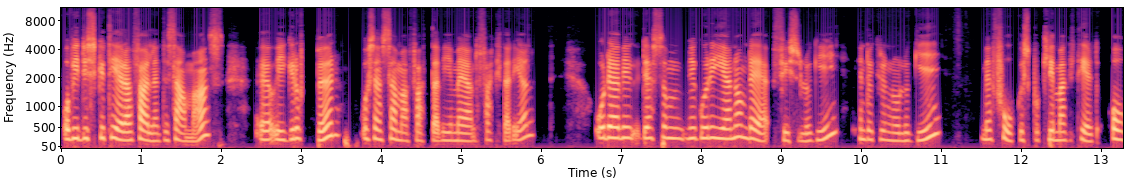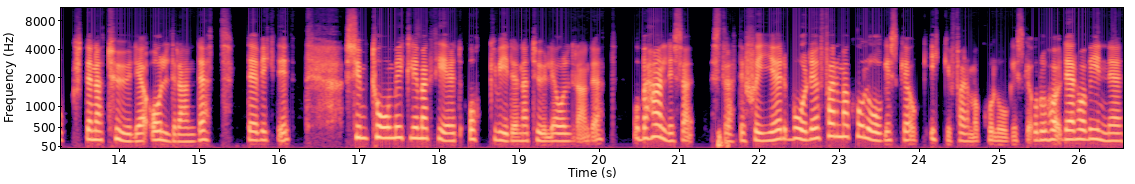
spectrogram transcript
Och vi diskuterar fallen tillsammans eh, i grupper och sen sammanfattar vi med en faktadel. Och det, vi, det som vi går igenom det är fysiologi, endokrinologi med fokus på klimakteriet och det naturliga åldrandet. Det är viktigt. Symptom i klimakteriet och vid det naturliga åldrandet. Och behandlingsstrategier, både farmakologiska och icke-farmakologiska. Och har, där har vi inne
